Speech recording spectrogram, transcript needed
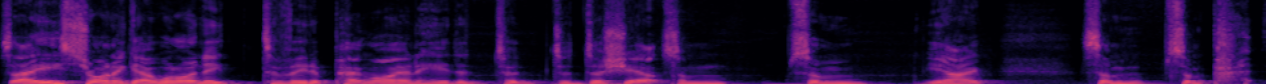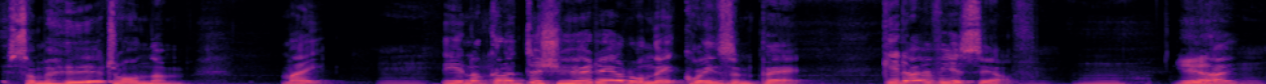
So he's trying to go, well, I need Tevita Pangai in here to, to, to dish out some, some, you know, some, some, some hurt on them. Mate, mm. you're not going to dish hurt out on that Queensland pack. Get over yourself. Mm. yeah. You know, mm.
